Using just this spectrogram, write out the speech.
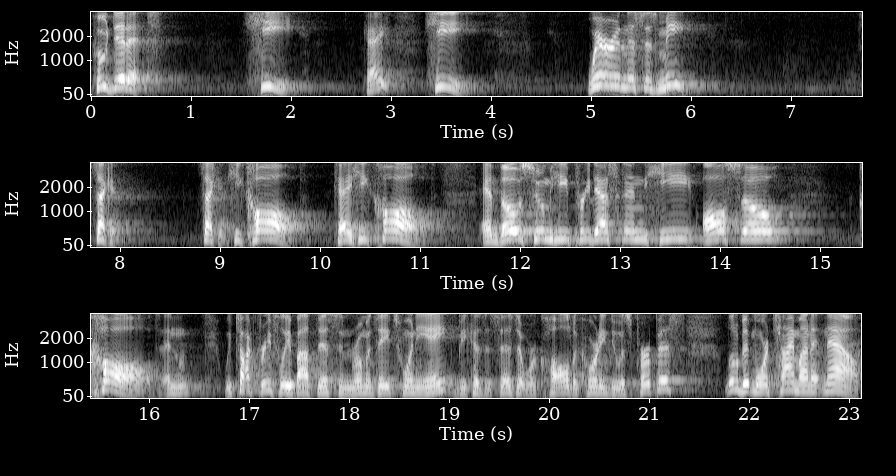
who did it? He. Okay? He. Where in this is me? Second, second, he called. Okay, he called. And those whom he predestined, he also called. And we talked briefly about this in Romans 8 28 because it says that we're called according to his purpose. A little bit more time on it now.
